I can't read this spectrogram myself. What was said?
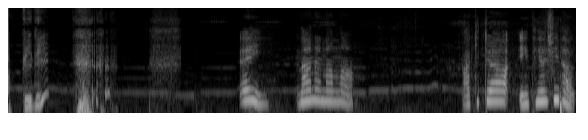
আপ্পি দি? এই না না না না। বাকিটা ইতিহাসই থাক।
